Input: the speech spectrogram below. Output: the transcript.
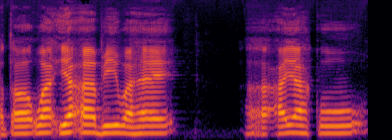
Atau wa ya abi wahai uh, ayahku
